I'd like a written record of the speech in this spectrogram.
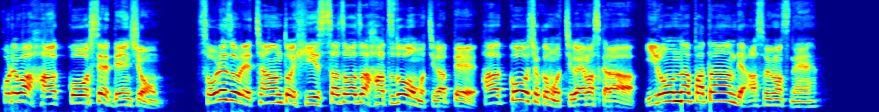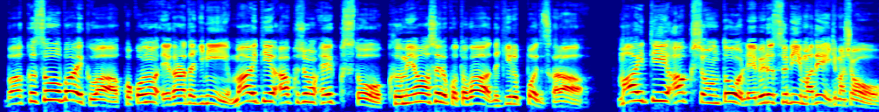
これは発光して電子音。それぞれちゃんと必殺技発動音も違って、発光色も違いますから、いろんなパターンで遊べますね。爆走バイクは、ここの絵柄的に、マイティアクション X と組み合わせることができるっぽいですから、マイティアクションとレベル3まで行きましょう。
